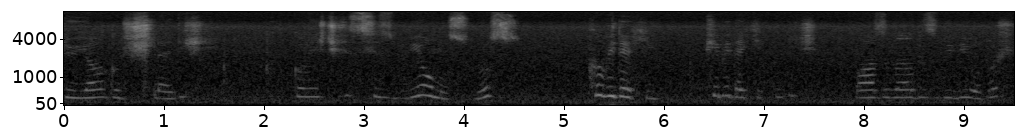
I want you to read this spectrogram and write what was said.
Dünya görüşleri. Görüşü siz biliyor musunuz? Kıbideki, Kibideki Kıbiç bazılarınız biliyordur.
